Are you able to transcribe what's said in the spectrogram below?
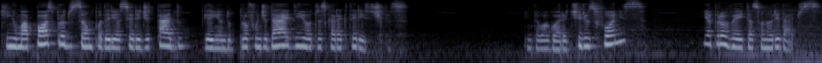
que em uma pós-produção poderia ser editado, ganhando profundidade e outras características. Então agora tire os fones e aproveite as sonoridades.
